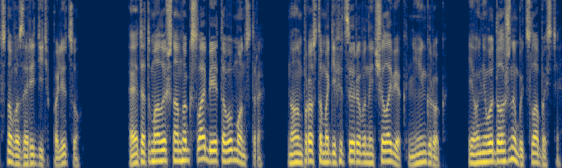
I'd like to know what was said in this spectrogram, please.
снова зарядить по лицу. Этот малыш намного слабее этого монстра, но он просто модифицированный человек, не игрок, и у него должны быть слабости.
